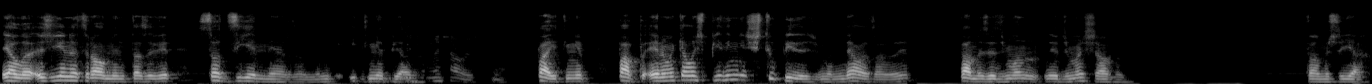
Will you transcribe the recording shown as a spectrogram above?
Ela agia naturalmente, estás a ver? Só dizia merda, mano, e tinha piada. Pá, e tinha. Pá, eram aquelas piadinhas estúpidas, mano, dela, estás a ver? Pá, mas eu, desman... eu desmanchava. Pá, mas já,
